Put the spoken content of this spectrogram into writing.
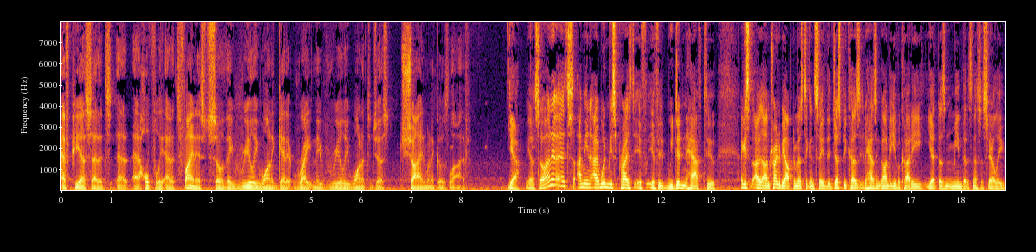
FPS at its at, at hopefully at its finest. So they really want to get it right, and they really want it to just shine when it goes live. Yeah, yeah. So and it's. I mean, I wouldn't be surprised if if it, we didn't have to. I guess I, I'm trying to be optimistic and say that just because it hasn't gone to Evocati yet doesn't mean that it's necessarily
